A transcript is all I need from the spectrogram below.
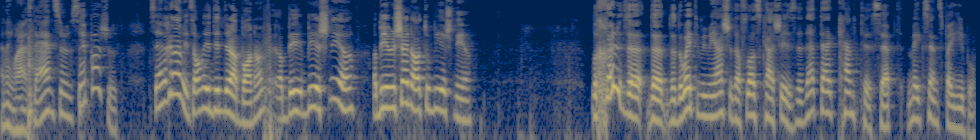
and the Gemara has to answer. Say pashut. Say it's only a din the rabbonon a beer shnia. A beer rishon ought to be a shnia. The, the, the, the way to be miyashav the kash is that, that that concept makes sense by Yibum.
